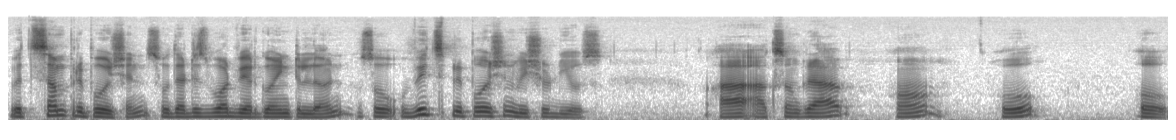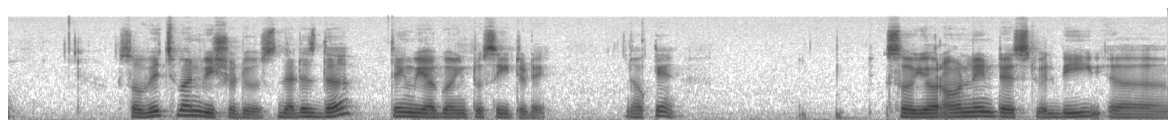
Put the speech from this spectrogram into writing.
with some proportion so that is what we are going to learn. So which proportion we should use? A accent grave en o o. So which one we should use? That is the thing we are going to see today. Okay. So your online test will be uh,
